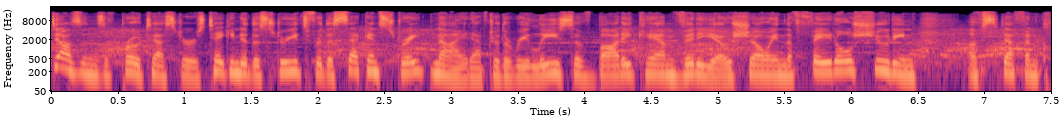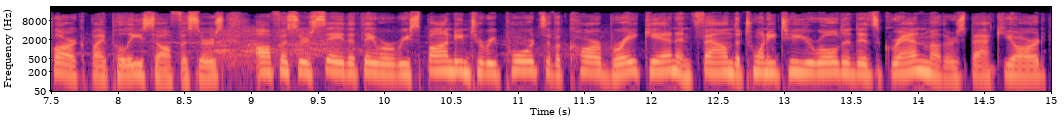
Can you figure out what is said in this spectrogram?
dozens of protesters taking to the streets for the second straight night after the release of body cam video showing the fatal shooting of Stephon Clark by police officers. Officers say that they were responding to reports of a car break in and found the 22 year old in his grandmother's backyard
